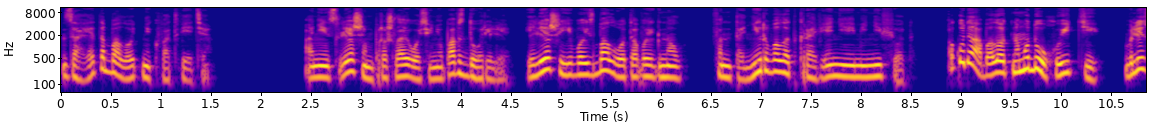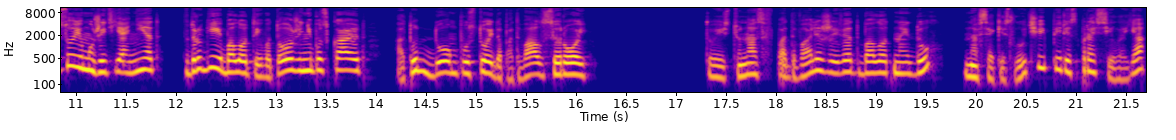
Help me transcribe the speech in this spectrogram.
За это болотник в ответе. Они с Лешим прошлой осенью повздорили, и Леша его из болота выгнал. Фонтанировал откровениями Нефёд. А куда болотному духу идти? В лесу ему житья нет, в другие болота его тоже не пускают, а тут дом пустой да подвал сырой. То есть у нас в подвале живет болотный дух? На всякий случай переспросила я,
